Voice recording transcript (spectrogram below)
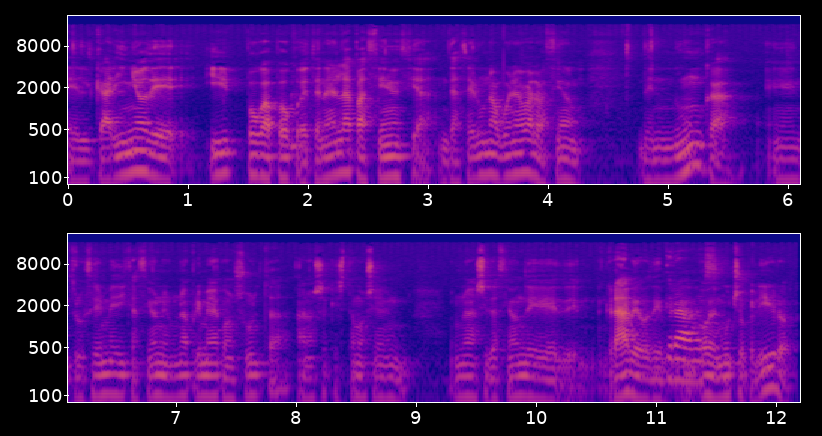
El cariño de ir poco a poco, de tener la paciencia, de hacer una buena evaluación, de nunca introducir medicación en una primera consulta, a no ser que estemos en una situación de, grave o de, o de, mucho peligro.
